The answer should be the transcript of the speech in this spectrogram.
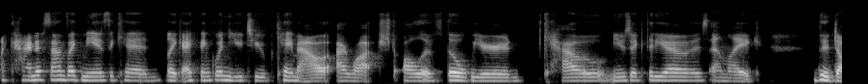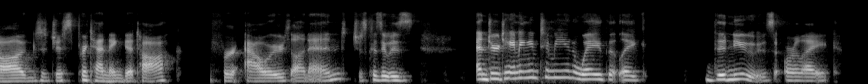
it kind of sounds like me as a kid. Like I think when YouTube came out, I watched all of the weird cow music videos and like the dogs just pretending to talk for hours on end just because it was entertaining to me in a way that like the news or like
